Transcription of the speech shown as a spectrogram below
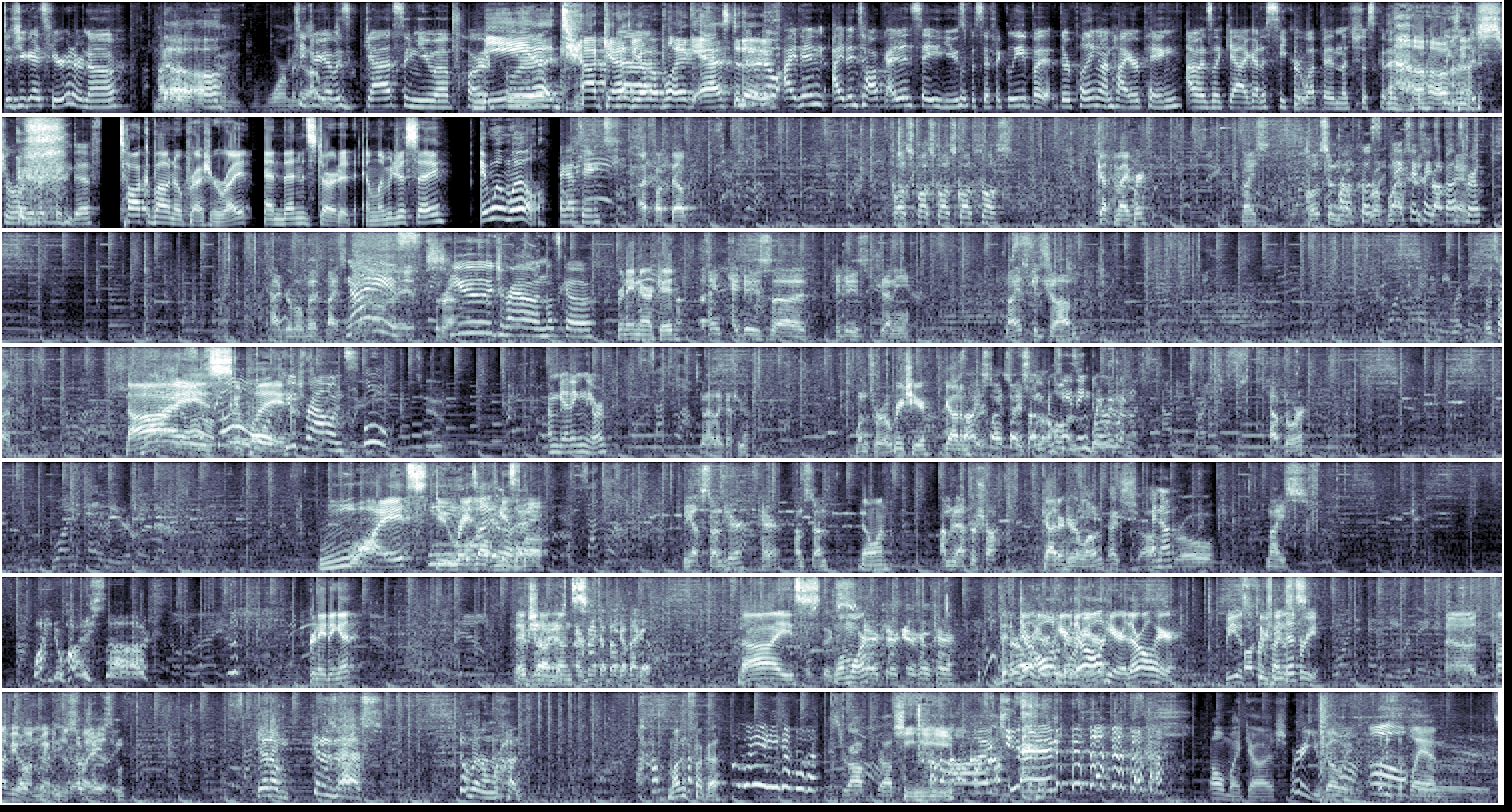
Did you guys hear it or no? No. Even warming T3, I was gassing you up hard. Me? Jack gas me Yeah. I'm playing ass today. no, no, I didn't. I didn't talk. I didn't say you specifically, but they're playing on higher ping. I was like, yeah, I got a secret weapon that's just gonna completely destroy the ping diff. Talk about no pressure, right? And then it started. And let me just say, it went well. I got dinked. I fucked up. Close, close, close, close, close. Got the Viper. Nice. Close and Oh, rope, close. rope nice, last. nice, nice. drop Boss rope. Tag her a little bit. Nice. Nice. Good round. Huge round. Let's go. Grenade in arcade. I think KJ's, uh, KJ's Jenny. Nice, good job. No time. Nice. Let's Good play. Huge rounds. Woo. Two. I'm getting the orb. Go ahead, I got you. One's rope. Breach here. Got him. Nice, nice, nice. I'm, I'm hold on. seizing Wait, wait, wait. Outdoor. What? Dude, Raze ult needs the ball. You got stunned here? Care? I'm stunned. No one. I'm an aftershock. Got her. You're alone. Nice shot, I know. bro. Nice. Why do I suck? Grenading it. They have Good job, guys. shotguns. Back up, back up, back up. Nice. One more. Care, care, care, care, care. They're, they're all here. They're all here. They're all here. B is free. B is free. Uh, 5v1. We can just Go fight it. Chasing. Get him! Get his ass! Don't let him run. Motherfucker. He's drop, drop. Hee. Oh my gosh, where are you going? What is the plan?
